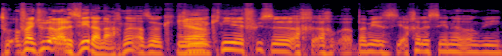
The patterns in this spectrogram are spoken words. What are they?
tu, vor allem tut einem alles weh danach, ne? Also Knie, Ja. Knie Füße, ach, ach, bei mir ist die Achillessehne irgendwie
